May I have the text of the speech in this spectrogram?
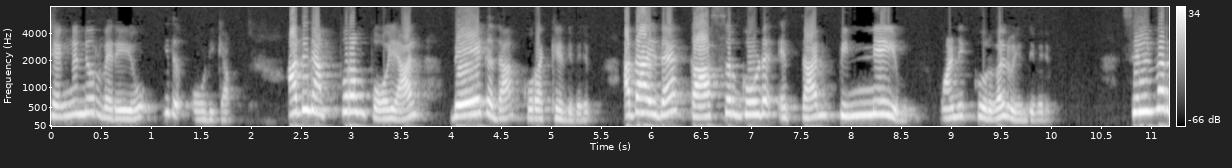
ചെങ്ങന്നൂർ വരെയോ ഇത് ഓടിക്കാം. അതിനപ്പുറം പോയാൽ വേഗത കുറയ്ക്കേണ്ടി വരും. അതായത് കാസർഗോഡ് എത്താൻ പിന്നെയും മണിക്കൂറുകൾ വേണ്ടിവരും. സിൽവർ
